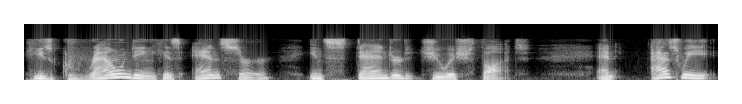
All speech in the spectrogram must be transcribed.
he's grounding his answer in standard Jewish thought. And as we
